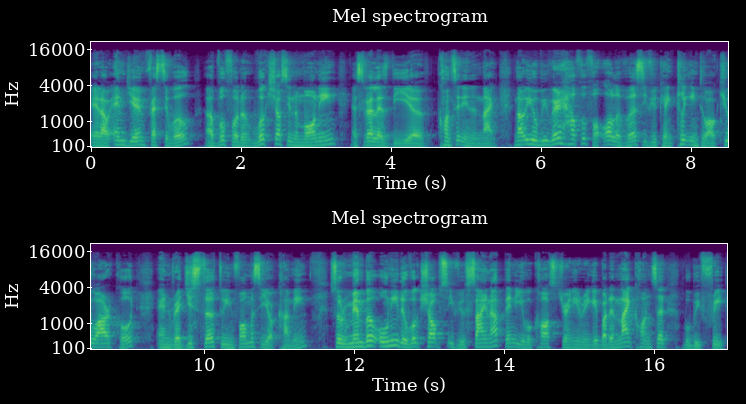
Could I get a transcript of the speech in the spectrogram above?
at our MGM festival, uh, both for the workshops in the morning as well as the uh, concert in the night. Now it will be very helpful for all of us if you can click into our QR code and register to inform us that you're coming. So remember only the workshops, if you sign up, then it will cost 20 ringgit, but the night concert will be free.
